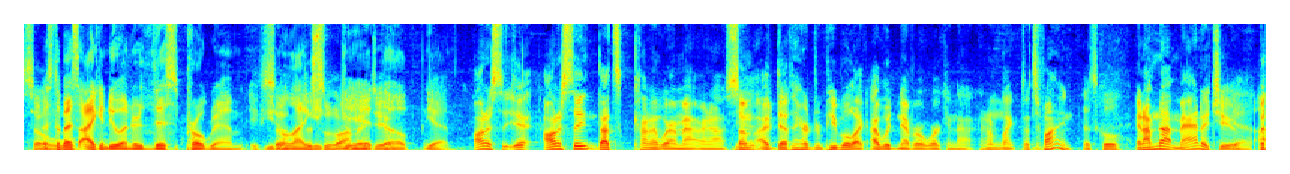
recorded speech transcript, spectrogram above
So that's the best I can do under this program. If you So don't like this it, is what I'm gonna do. yeah, Honestly, yeah. Honestly, that's kind of where I'm at right now. Some Yeah. I've definitely heard from people like I would never work in that, and I'm like, that's fine, that's cool. and I'm not mad at you. Yeah, but I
